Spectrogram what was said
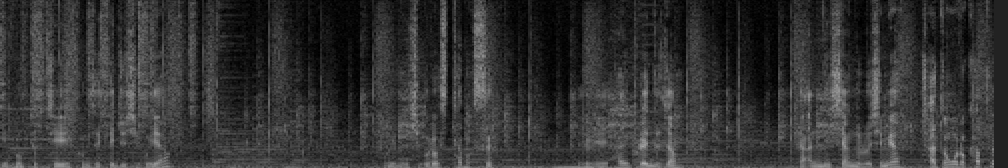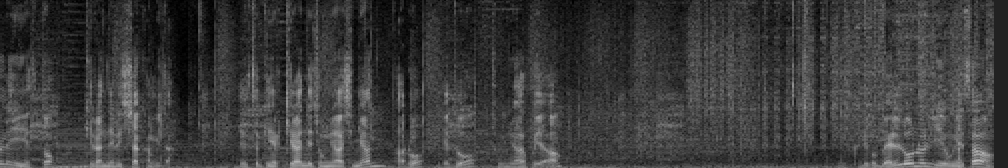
이 목적지 검색해 주시고요. 뭐 이런 식으로 스타벅스 여기 하이브랜드점 이렇게 안내 시작 누르시면 자동으로 카플레이에서도 기란내를 시작합니다. 그래서 기- 기란내 종료하시면 바로 얘도 종료하고요. 그리고 멜론을 이용해서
